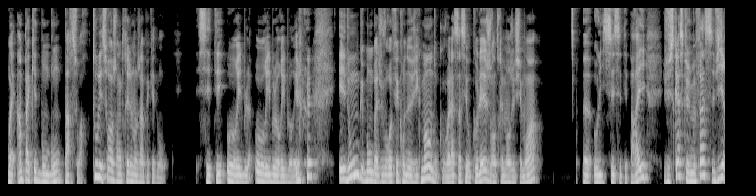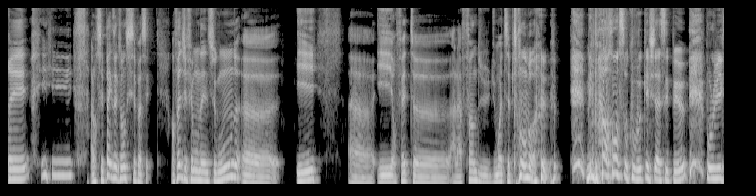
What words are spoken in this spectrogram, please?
ouais, un paquet de bonbons par soir. Tous les soirs, je rentrais, je mangeais un paquet de bonbons. C'était horrible, horrible, horrible, horrible. Et donc, bon, bah, je vous refais chronologiquement. Donc voilà, ça c'est au collège, je rentrais manger chez moi. Euh, au lycée, c'était pareil, jusqu'à ce que je me fasse virer. Alors, c'est pas exactement ce qui s'est passé. En fait, j'ai fait mon année de seconde, euh, et, euh, et en fait, à la fin du, mois de septembre, mes parents sont convoqués chez ACPE pour lui...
